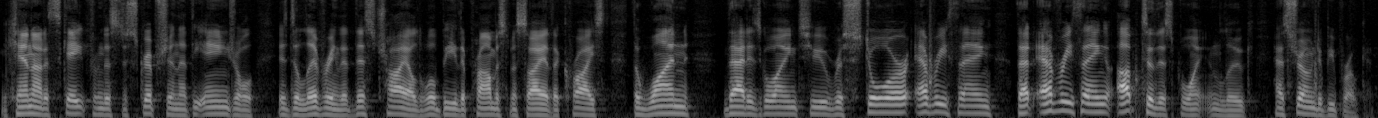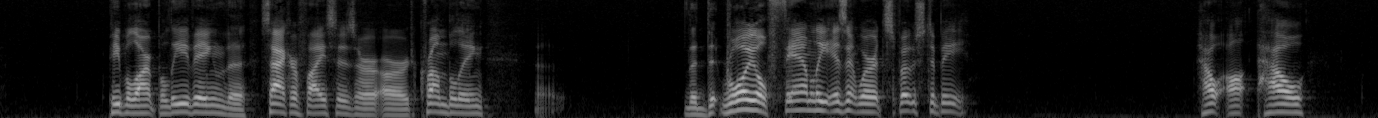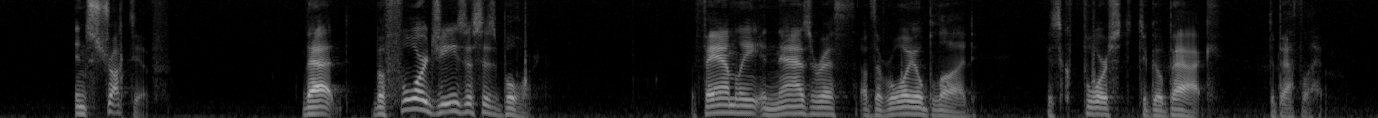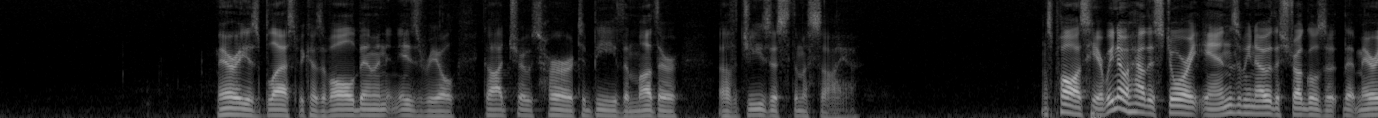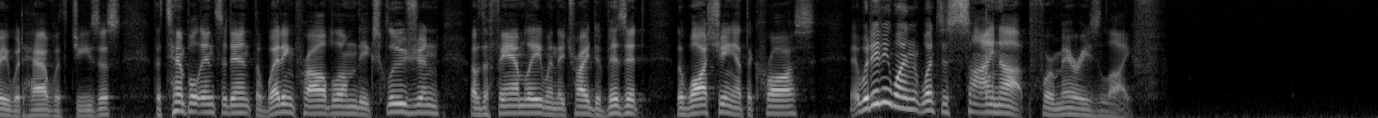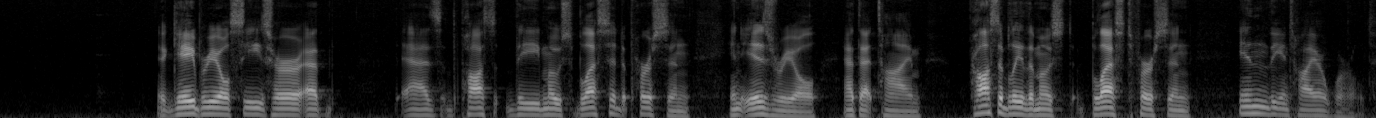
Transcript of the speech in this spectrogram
You cannot escape from this description that the angel is delivering that this child will be the promised Messiah, the Christ, the one that is going to restore everything that everything up to this point in Luke has shown to be broken. People aren't believing, the sacrifices are, are crumbling, uh, the d- royal family isn't where it's supposed to be. How, uh, how instructive that before Jesus is born, the family in Nazareth of the royal blood is forced to go back to Bethlehem. Mary is blessed because of all women in Israel. God chose her to be the mother of Jesus the Messiah. Let's pause here. We know how this story ends. We know the struggles that Mary would have with Jesus the temple incident, the wedding problem, the exclusion of the family when they tried to visit, the washing at the cross. Would anyone want to sign up for Mary's life? Gabriel sees her at, as the most blessed person in Israel at that time, possibly the most blessed person in the entire world.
